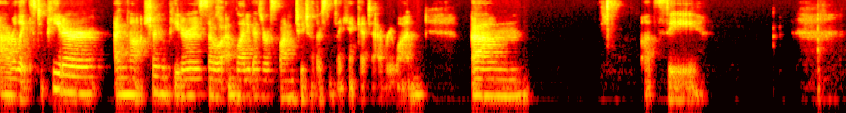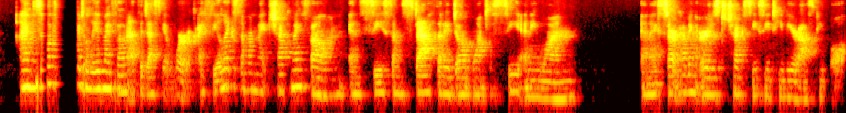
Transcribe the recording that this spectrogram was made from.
uh, relates to Peter. I'm not sure who Peter is, so I'm glad you guys are responding to each other since I can't get to everyone. Um, let's see. I'm so afraid to leave my phone at the desk at work. I feel like someone might check my phone and see some staff that I don't want to see anyone. and I start having urges to check CCTV or ask people.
